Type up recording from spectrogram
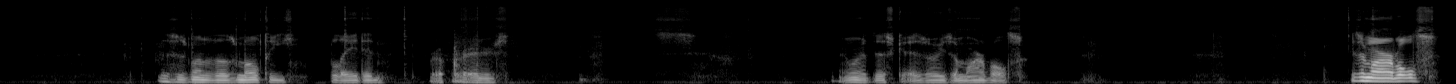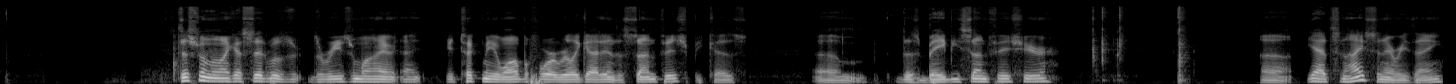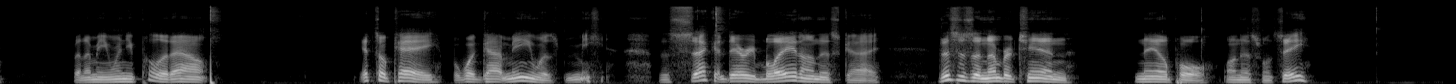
This is one of those multi-bladed rough riders. Remember this guy is always a marbles. These are marbles. This one, like I said, was the reason why I, it took me a while before I really got into sunfish because um, this baby sunfish here, uh, yeah, it's nice and everything, but I mean, when you pull it out, it's okay, but what got me was me, the secondary blade on this guy. This is a number 10 nail pull on this one. See?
